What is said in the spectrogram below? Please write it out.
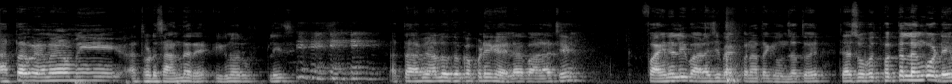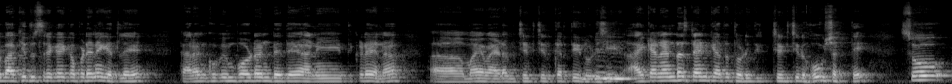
आता ना मी थोडंसं अंदर आहे इग्नोर प्लीज आता आम्ही आलो होतो कपडे घ्यायला बाळाचे. फायनली बाळाची बॅग पण आता घेऊन जातोय. त्यासोबत फक्त लंगोट आहे बाकी दुसरे काही कपडे नाही घेतले. कारण खूप इम्पॉर्टंट आहे ते आणि तिकडे आहे ना माय मॅडम चिडचिड करते थोडीशी. आय कॅन अंडरस्टँड की आता थोडी चिडचिड होऊ शकते. सो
